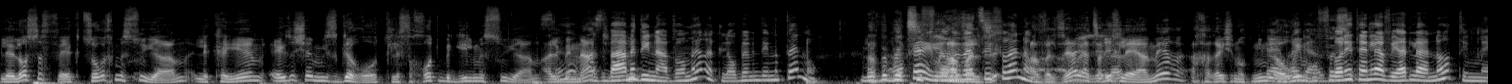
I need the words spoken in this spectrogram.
ללא ספק צורך מסוים לקיים איזה שהן מסגרות, לפחות בגיל מסוים, על בסדר, מנת... אז באה המדינה ואומרת, לא במדינתנו. לא בבית אוקיי, ספרנו. לא אבל בבית זה- ספרנו. אבל זה היה צריך לא- להיאמר אחרי שנותנים כן, להורים... בוא ניתן לאביעד לענות אם אה,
